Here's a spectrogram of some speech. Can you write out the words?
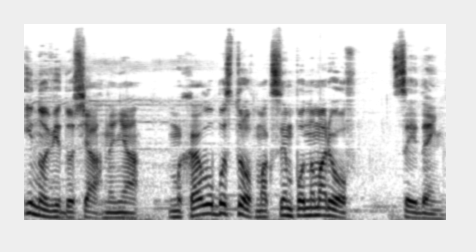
і нові досягнення. Михайло Бистров, Максим Пономарьов. Цей день.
